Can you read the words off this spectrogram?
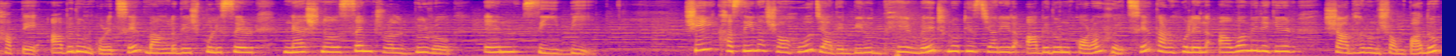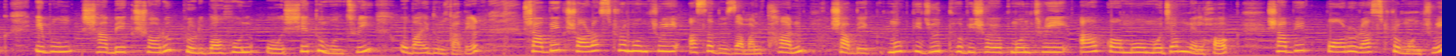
ধাপে আবেদন করেছে বাংলাদেশ পুলিশের national central bureau NCB. Sheikh Hasina সহ যাদের বিরুদ্ধে রেড নোটিশ জারির আবেদন করা হয়েছে, তারা হলেন আওয়ামী লীগের সাধারণ সম্পাদক এবং সাবেক সড়ক পরিবহন ও সেতু মন্ত্রী ওবায়দুল কাদের, সাবেক স্বরাষ্ট্রমন্ত্রী আসাদুজ্জামান খান, সাবেক মুক্তিযুদ্ধ বিষয়ক মন্ত্রী আ কম মোজাম্মেল হক, সাবেক পররাষ্ট্রমন্ত্রী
